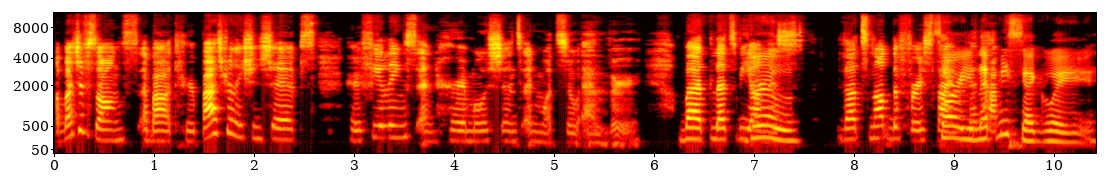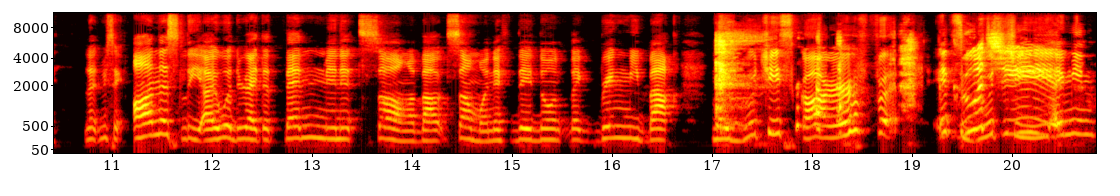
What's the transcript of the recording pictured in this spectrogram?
a bunch of songs about her past relationships, her feelings, and her emotions, and whatsoever. But let's be Girl, honest, that's not the first time Sorry, that let me segue. Let me say, honestly, I would write a 10 minute song about someone if they don't like bring me back my Gucci scarf. It's Gucci. Gucci! I mean,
